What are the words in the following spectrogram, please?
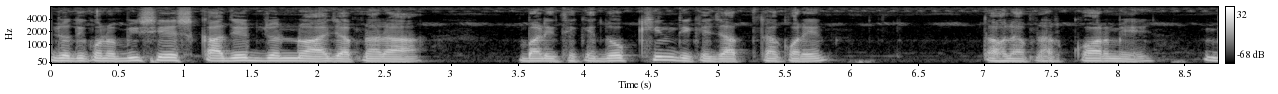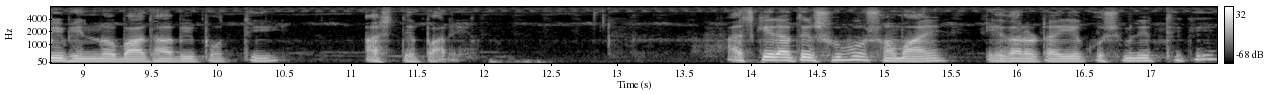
যদি কোনো বিশেষ কাজের জন্য আজ আপনারা বাড়ি থেকে দক্ষিণ দিকে যাত্রা করেন, তাহলে আপনার কর্মে বিভিন্ন বাধা বিপত্তি আসতে পারে। আজকে রাতের শুভ সময় এগারোটা একুশ মিনিট থেকে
